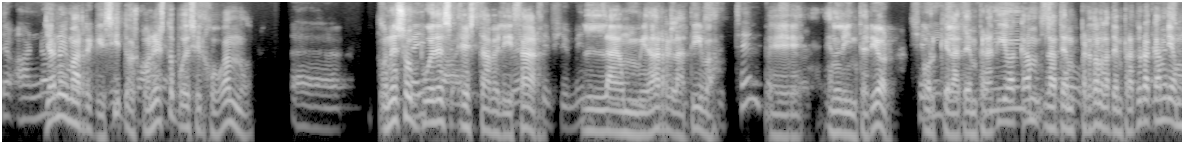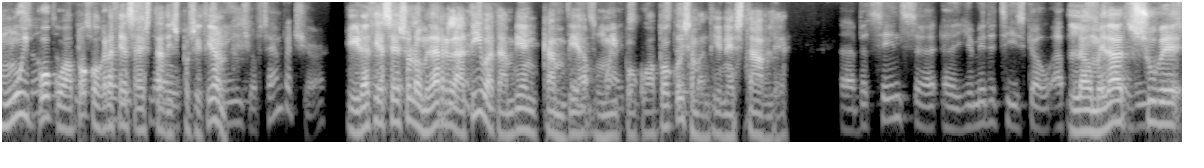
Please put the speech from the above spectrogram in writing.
Ya no hay más requisitos, con esto puedes ir jugando. Con eso puedes estabilizar la humedad relativa eh, en el interior, porque la temperatura, la, perdón, la temperatura cambia muy poco a poco gracias a esta disposición. Y gracias a eso la humedad relativa también cambia muy poco a poco y se mantiene estable. La humedad sube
